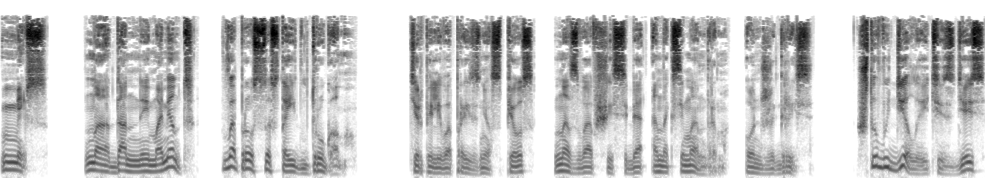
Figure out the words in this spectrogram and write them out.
«Мисс, на данный момент вопрос состоит в другом», — терпеливо произнес пес, назвавший себя Анаксимандром, он же Грызь. «Что вы делаете здесь,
